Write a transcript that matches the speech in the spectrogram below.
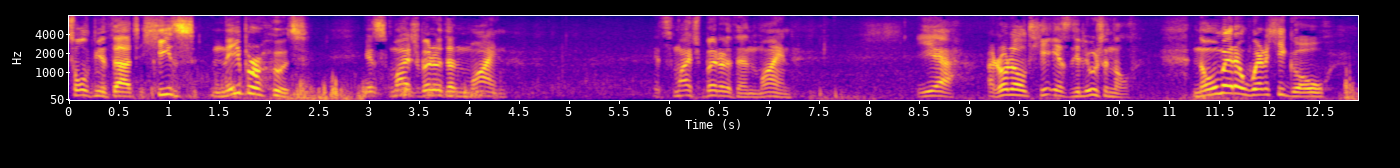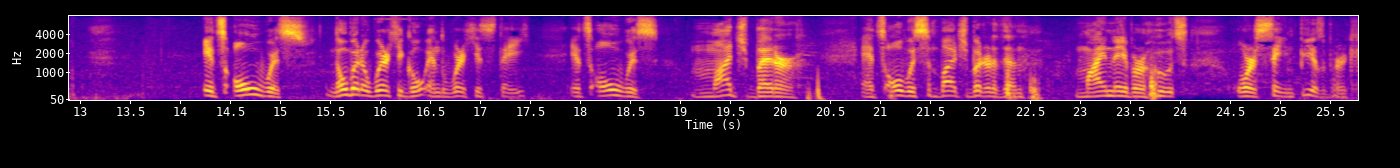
told me that his neighborhood is much better than mine. It's much better than mine. Yeah, Ronald, he is delusional. No matter where he go, it's always, no matter where he go and where he stay, it's always much better it's always much better than my neighborhoods or St. Petersburg.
